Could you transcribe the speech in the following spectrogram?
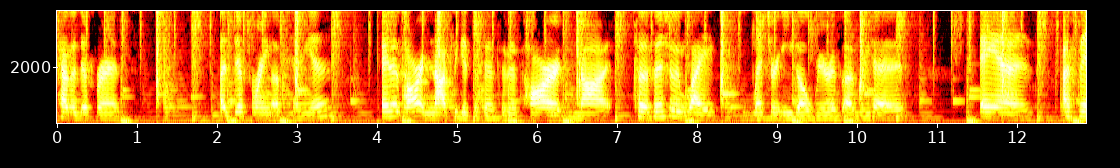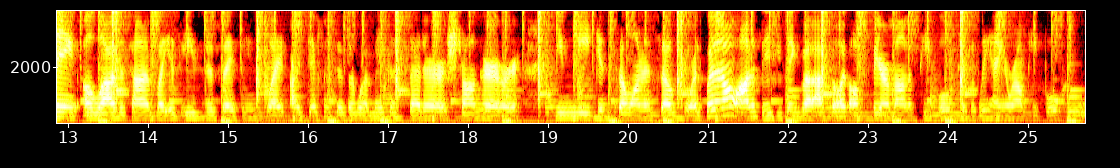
has a different, a differing opinion. And it's hard not to get defensive. It's hard not to essentially like let your ego rear its ugly head and I think a lot of the times, like, it's easy to say things like, our differences are what make us better, or stronger, or unique, and so on and so forth. But in all honesty, if you think about it, I feel like a fair amount of people typically hang around people who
